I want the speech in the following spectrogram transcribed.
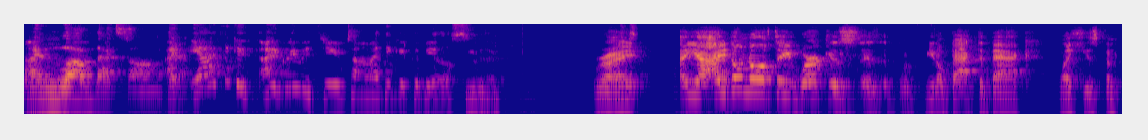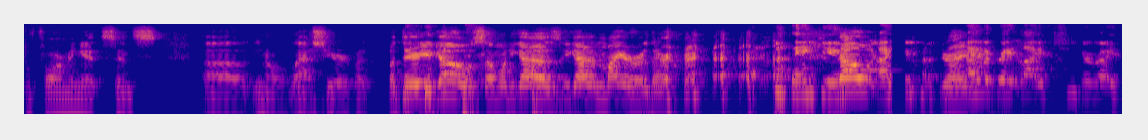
I love that song. I, Yeah. I think it, I agree with you, Tom. I think it could be a little smoother. Right. Uh, yeah, I don't know if they work as, as you know back to back like he's been performing it since uh you know last year but but there you go someone you gotta you gotta admire there Thank you. no I, I right have a great life. You're right.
